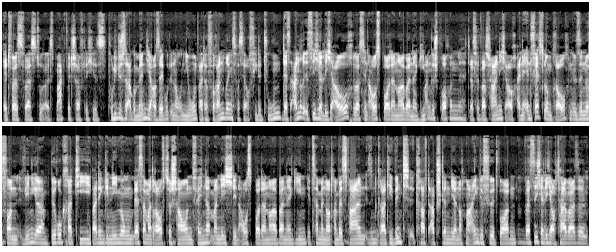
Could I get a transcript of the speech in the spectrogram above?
etwas, was du als marktwirtschaftliches politisches Argument ja auch sehr gut in der Union weiter voranbringst, was ja auch viele tun. Das andere ist sicherlich auch, du hast den Ausbau der erneuerbaren Energien angesprochen, dass wir wahrscheinlich auch eine Entfesselung brauchen im Sinne von weniger Bürokratie bei den Genehmigungen, besser mal drauf zu schauen, verhindert man nicht den Ausbau der erneuerbaren Energien. Jetzt haben wir in Nordrhein-Westfalen sind gerade die Windkraftabstände ja nochmal eingeführt worden, was sicherlich auch teilweise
